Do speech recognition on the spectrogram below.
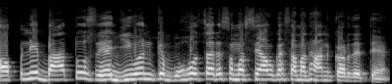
अपने बातों से जीवन के बहुत सारे समस्याओं का समाधान कर देते हैं।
